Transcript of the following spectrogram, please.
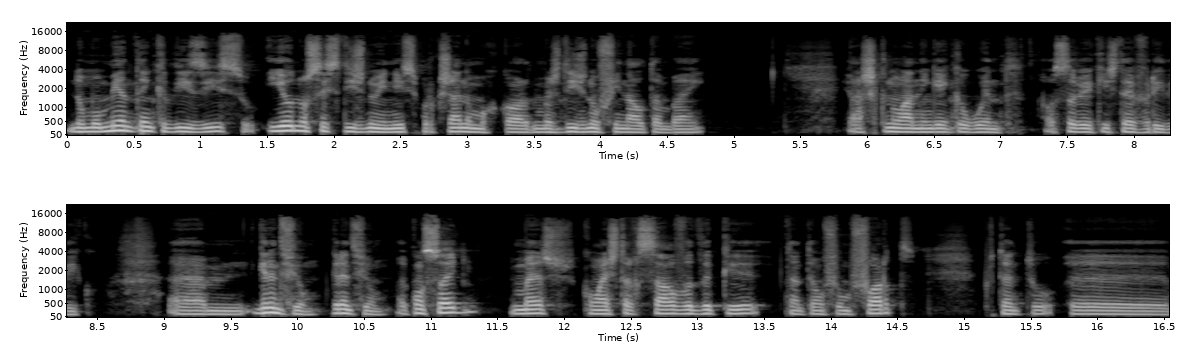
no momento em que diz isso, e eu não sei se diz no início, porque já não me recordo, mas diz no final também, acho que não há ninguém que aguente ao saber que isto é verídico. Um, grande filme, grande filme. Aconselho, mas com esta ressalva de que, portanto, é um filme forte, portanto, uh,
